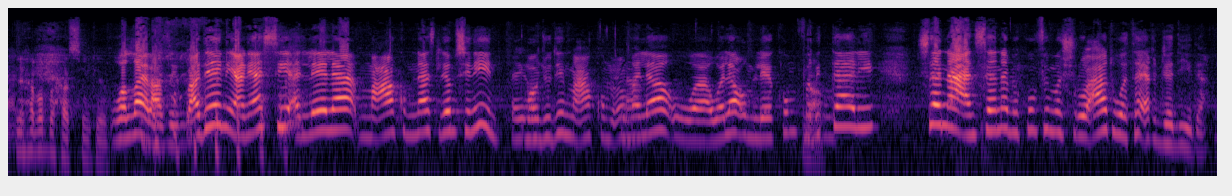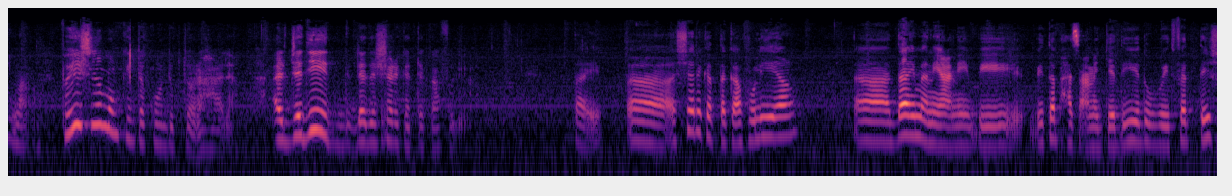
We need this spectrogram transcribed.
يعني. نحن برضه حاسين كده. والله العظيم. بعدين يعني هسي الليلة معاكم ناس لهم سنين أيوة. موجودين معاكم عملاء وولاء لكم نعم. فبالتالي سنة عن سنة بيكون في مشروعات وثائق جديدة. نعم. فهي شنو ممكن تكون دكتوره هاله الجديد لدى الشركة التكافليه طيب آه الشركة التكافلية آه دائما يعني بي- بتبحث عن الجديد وبتفتش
